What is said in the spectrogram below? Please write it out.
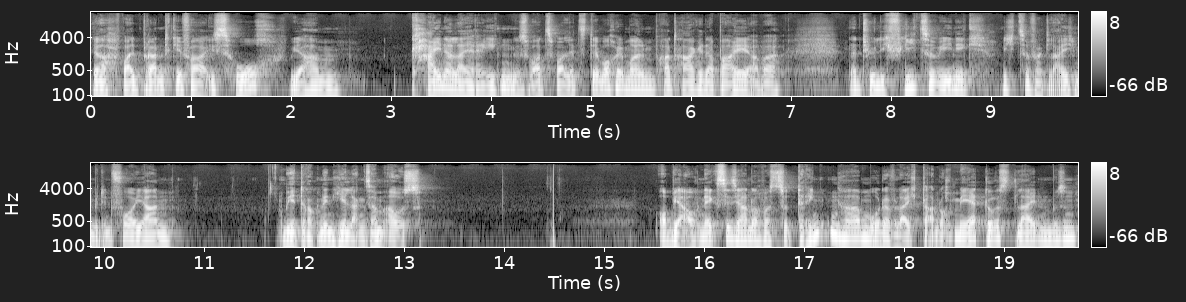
Ja, Waldbrandgefahr ist hoch. Wir haben keinerlei Regen. Es war zwar letzte Woche mal ein paar Tage dabei, aber natürlich viel zu wenig, nicht zu vergleichen mit den Vorjahren. Wir trocknen hier langsam aus. Ob wir auch nächstes Jahr noch was zu trinken haben oder vielleicht da noch mehr Durst leiden müssen,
